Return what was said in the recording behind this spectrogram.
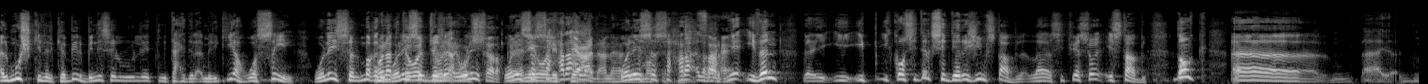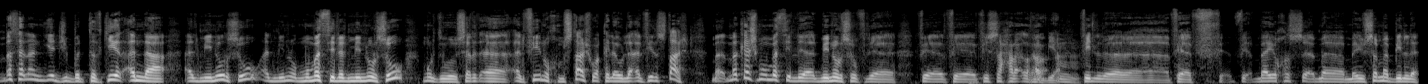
المشكل الكبير بالنسبة للولايات المتحدة الأمريكية هو الصين وليس المغرب وليس الجزائر وليس, وليس يعني الصحراء وليس الصحراء الغربية. اذا يconsidère c'est des régimes stables la situation stable donc مثلا يجب التذكير أن المينورسو ممثل المينورسو منذ سنة 2015 وقيل ولا 2016 ما كانش ممثل المينورسو في في في, في الصحراء الغربية. في في, في ما يخص ما يسمى بال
